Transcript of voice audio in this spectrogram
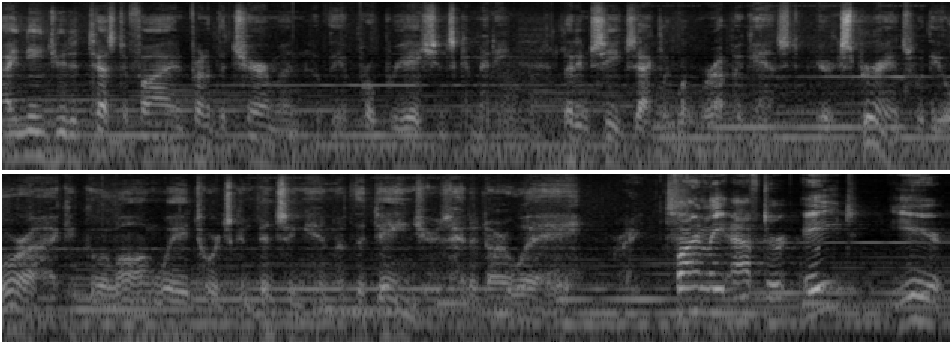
I need you to testify in front of the chairman of the Appropriations Committee. Let him see exactly what we're up against. Your experience with the Ori could go a long way towards convincing him of the dangers headed our way. Right. Finally, after eight years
